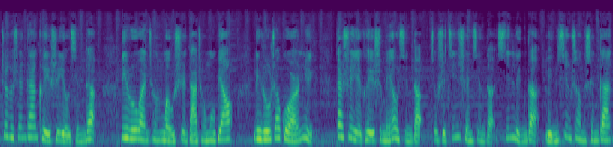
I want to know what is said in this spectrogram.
这个深干可以是有形的，例如完成某事、达成目标，例如照顾儿女。”但是也可以是没有形的，就是精神性的、心灵的、灵性上的生干。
